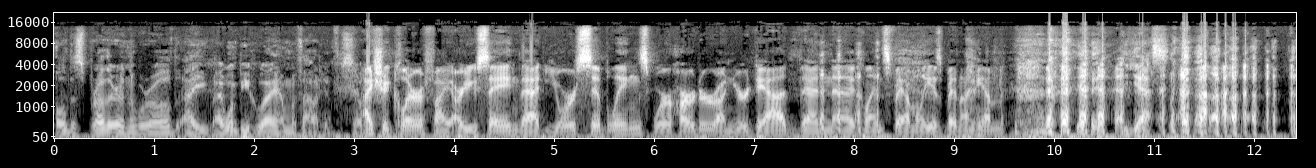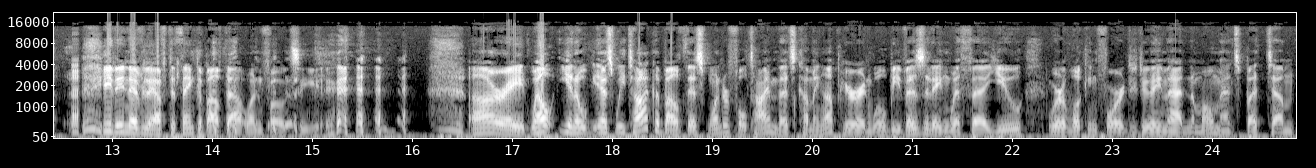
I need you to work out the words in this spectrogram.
oldest brother in the world. I, I wouldn't be who I am without him. So I should clarify. Are you saying that your siblings were harder on your dad than uh, Glenn's family has been on him? yes. he didn't even have to think about that one, folks. He- All right. Well, you know, as we talk about this wonderful time that's coming up here, and we'll be visiting with uh, you, we're looking forward to doing that in a moment. But um,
